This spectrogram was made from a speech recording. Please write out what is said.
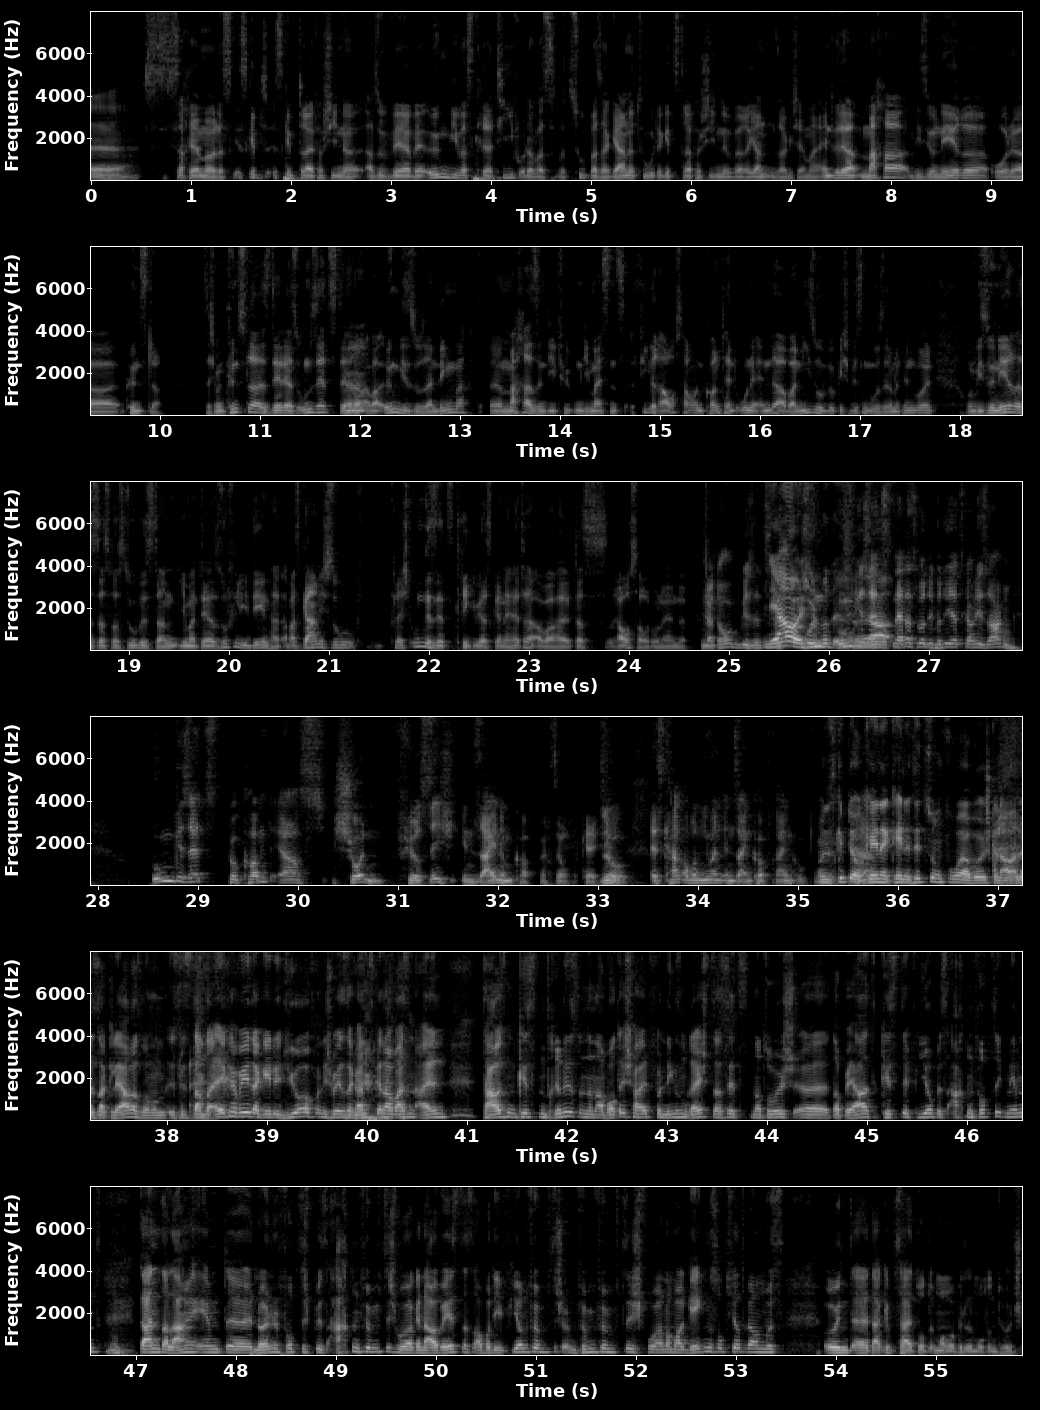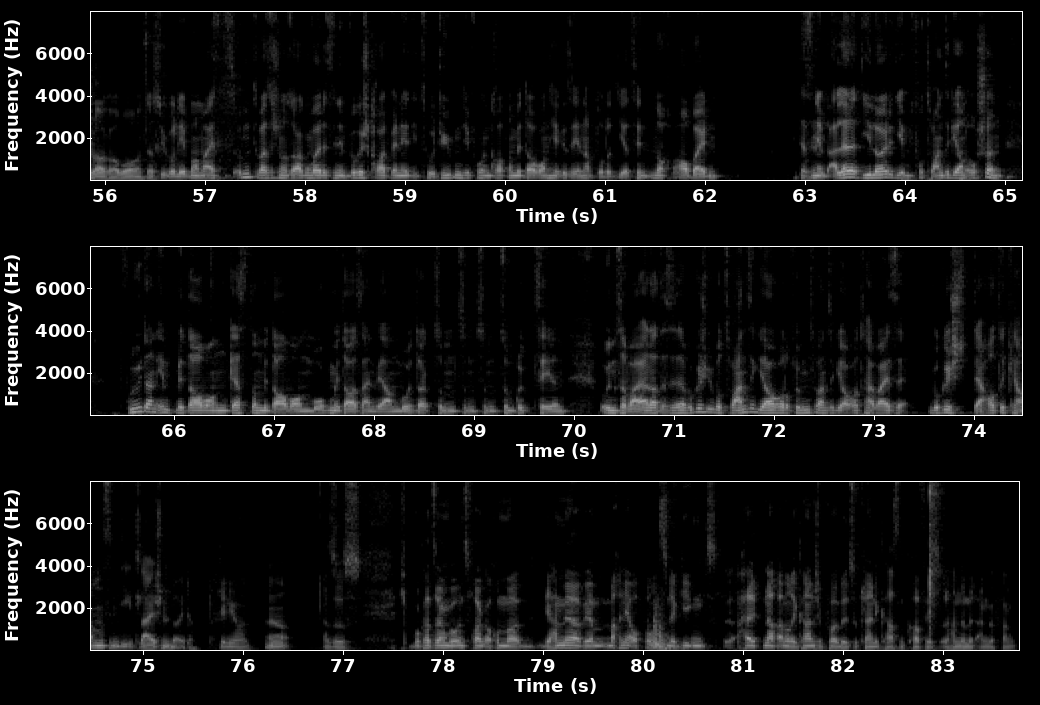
Äh, Ich sage ja immer, das, es, gibt, es gibt drei verschiedene, also wer, wer irgendwie was kreativ oder was, was tut, was er gerne tut, da gibt es drei verschiedene Varianten, sage ich ja immer. Entweder Macher, Visionäre oder Künstler. Also ich meine, Künstler ist der, der es umsetzt, der Ja. dann aber irgendwie so sein Ding macht. Äh, Macher sind die Typen, die meistens viel raushauen, Content ohne Ende, aber nie so wirklich wissen, wo sie damit hinwollen. Und Visionäre ist das, was du bist, dann jemand, der so viele Ideen hat, aber es gar nicht so vielleicht umgesetzt kriegt, wie er es gerne hätte, aber halt das raushaut ohne Ende. Na doch, umgesetzt. Ja, ich würde- umgesetzt, ja. na, das würde, würde ich jetzt gar nicht sagen. Umgesetzt bekommt er es schon für sich in seinem Kopf. Ach so, okay. So, es kann aber niemand in seinen Kopf reingucken. Und es gibt ja auch keine, keine Sitzung vorher, wo ich genau alles erkläre, sondern es ist dann der LKW, da geht die Tür auf und ich weiß ja ganz genau, was in allen tausend Kisten drin ist und dann erwarte ich halt von links und rechts, dass jetzt natürlich äh, der Bär Kiste 4 bis 48 nimmt, dann der Lange eben äh, 49 bis 58, wo er genau weiß, dass aber die 54 und 55 vorher nochmal gegensortiert werden muss und äh, da gibt es halt dort immer mal ein bisschen Mord und Totschlag, aber das überlebt man meistens. Und was ich noch sagen wollte, sind eben wirklich gerade, wenn ihr die zwei Typen, die vorhin gerade noch mit da waren, hier gesehen habt oder die jetzt hinten noch arbeiten, das sind eben alle die Leute, die eben vor 20 Jahren auch schon früh dann eben mit da waren, gestern mit da waren, morgen mit da sein werden, Montag zum, zum, zum, zum Rückzählen und so weiter. Das ist ja wirklich über 20 Jahre oder 25 Jahre teilweise wirklich der harte Kern sind die gleichen Leute. Genial. Ja. Also es, ich wollte gerade sagen, bei uns fragen auch immer, wir haben ja, wir machen ja auch bei uns in der Gegend halt nach amerikanischem Vorbild so kleine Carson Coffees oder haben damit angefangen.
